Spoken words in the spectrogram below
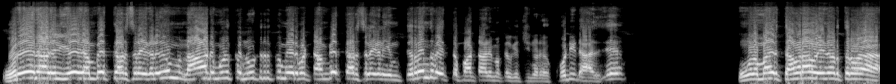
ஒரே நாளில் ஏழு அம்பேத்கர் சிலைகளையும் நாடு முழுக்க நூற்றுக்கும் மேற்பட்ட அம்பேத்கர் சிலைகளையும் திறந்து வைத்த பாட்டாளி மக்கள் கட்சியினுடைய கொடிடாது. உங்களை மாதிரி தவறாக வழி நடத்துற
